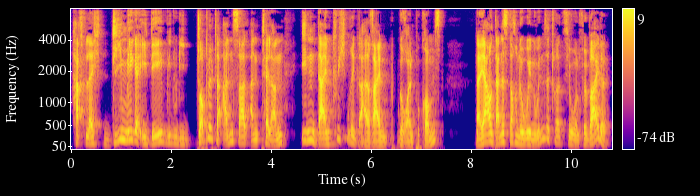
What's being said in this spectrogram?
hat vielleicht die mega Idee, wie du die doppelte Anzahl an Tellern in dein Küchenregal reingeräumt bekommst. Naja, und dann ist doch eine Win-Win-Situation für beide.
